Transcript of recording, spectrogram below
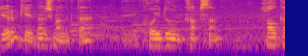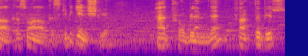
Diyorum ki danışmanlıkta e, koyduğun kapsam halka halka soğan halkası gibi genişliyor. Her problemde farklı bir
